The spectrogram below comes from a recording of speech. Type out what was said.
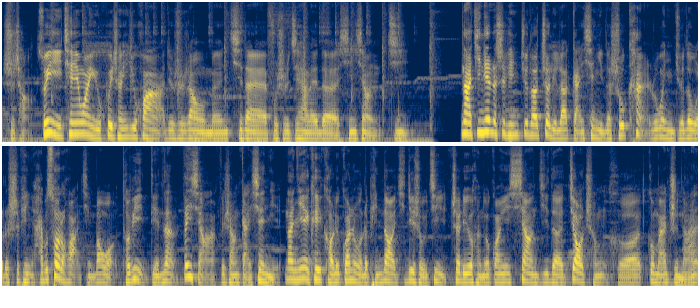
市场。所以千言万语汇成一句话，就是让我们期待富士接下来的新相机。那今天的视频就到这里了，感谢你的收看。如果你觉得我的视频还不错的话，请帮我投币、点赞、分享啊，非常感谢你。那你也可以考虑关注我的频道“极地手记”，这里有很多关于相机的教程和购买指南。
